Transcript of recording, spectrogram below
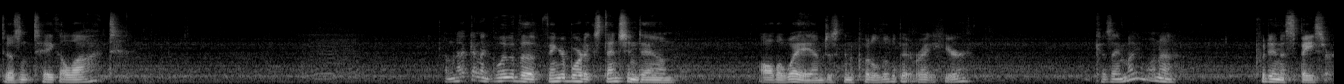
Doesn't take a lot. I'm not going to glue the fingerboard extension down all the way. I'm just going to put a little bit right here because I might want to put in a spacer.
